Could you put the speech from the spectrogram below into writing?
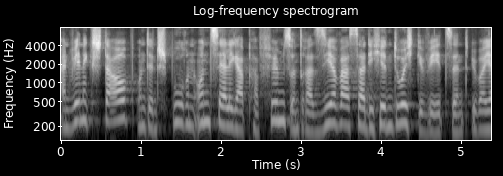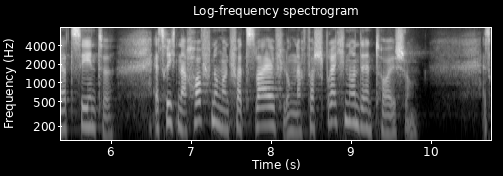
ein wenig Staub und den Spuren unzähliger Parfüms und Rasierwasser, die hindurchgeweht sind über Jahrzehnte. Es riecht nach Hoffnung und Verzweiflung, nach Versprechen und Enttäuschung. Es,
